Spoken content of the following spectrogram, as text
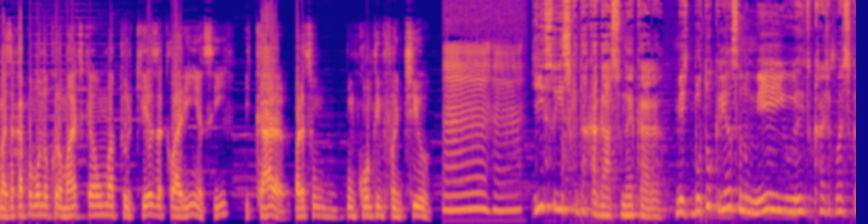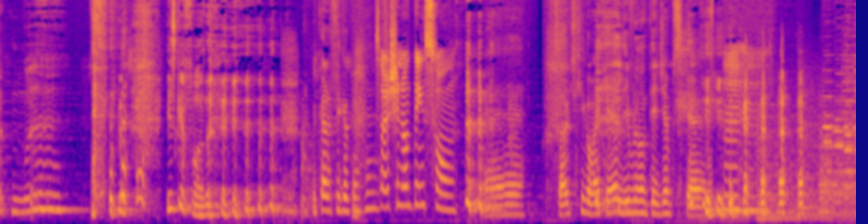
mas a capa monocromática é uma turquesa clarinha, assim, e cara, parece um, um conto infantil. Uhum. Isso, isso que dá cagaço, né, cara? Botou criança no meio, e aí o cara já começa a ficar com. ah. isso que é foda. O cara fica com. Sorte não tem som. É. Sorte que como é que é? Livro não tem jumpscare. Né? Uhum.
